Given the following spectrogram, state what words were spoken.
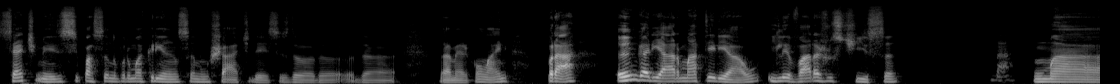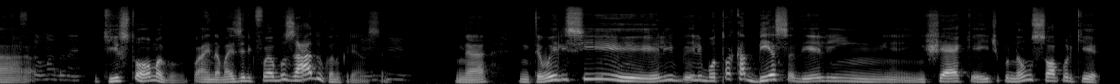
sete meses se passando por uma criança num chat desses do, do- da, da American Online pra angariar material e levar à justiça Bah, uma... estômago, né? Que estômago, ainda mais ele que foi abusado quando criança, Uhum. né? Então ele se... ele, ele botou a cabeça dele em, em xeque aí, tipo, não só porque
